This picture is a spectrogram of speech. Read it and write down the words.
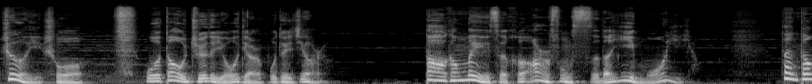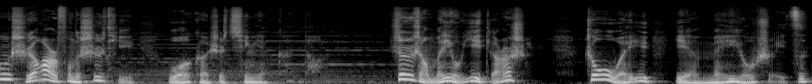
这一说，我倒觉得有点不对劲儿了。大刚妹子和二凤死的一模一样，但当时二凤的尸体我可是亲眼看到了，身上没有一点水。周围也没有水渍，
